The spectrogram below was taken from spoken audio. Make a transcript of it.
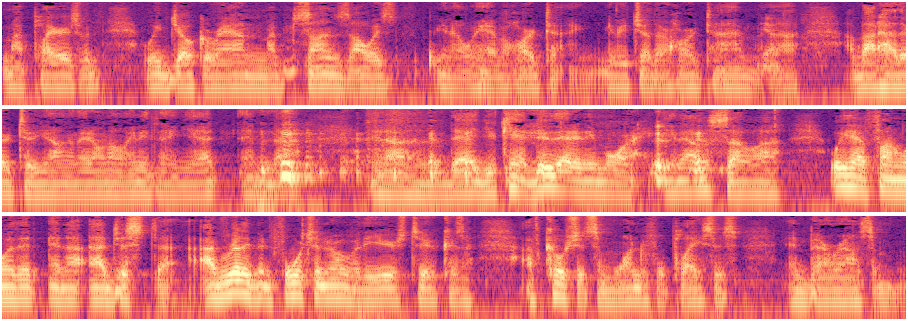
my players would we joke around. My sons always, you know, we have a hard time, give each other a hard time yeah. uh, about how they're too young and they don't know anything yet. And uh, you know, Dad, you can't do that anymore. You know, so uh, we have fun with it. And I, I just, uh, I've really been fortunate over the years too, because I've coached at some wonderful places and been around some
